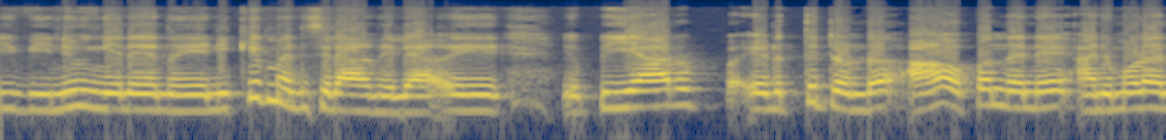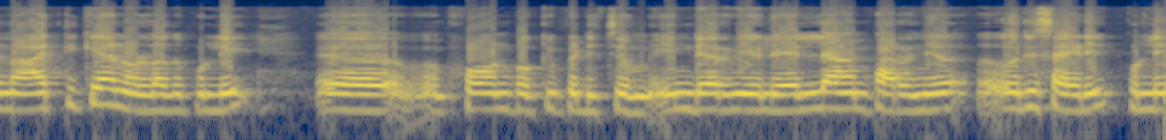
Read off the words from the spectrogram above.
ഈ വിനു ഇങ്ങനെയെന്ന് എനിക്കും മനസ്സിലാകുന്നില്ല. ഈ പി ആർ എടുത്തിട്ടുണ്ട്. ആ ഒപ്പം തന്നെ അനുമോളെ നാറ്റിക്കാനുള്ളത് പുള്ളി ഫോൺ പൊക്കി പിടിച്ചും ഇന്റർവ്യൂവിലും എല്ലാം പറഞ്ഞ് ഒരു സൈഡിൽ പുള്ളി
